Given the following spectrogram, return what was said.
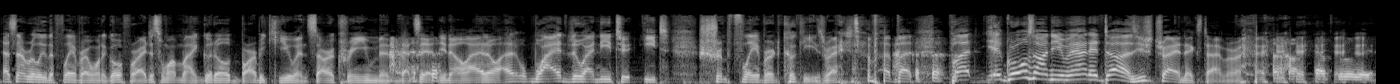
that's not really the flavor I want to go for. I just want my good old barbecue and sour cream, and that's it. You know, I don't. I, why do I need to eat shrimp flavored cookies, right? but, but but it grows on you, man. It does. You should try it next time. All right. Uh, absolutely.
